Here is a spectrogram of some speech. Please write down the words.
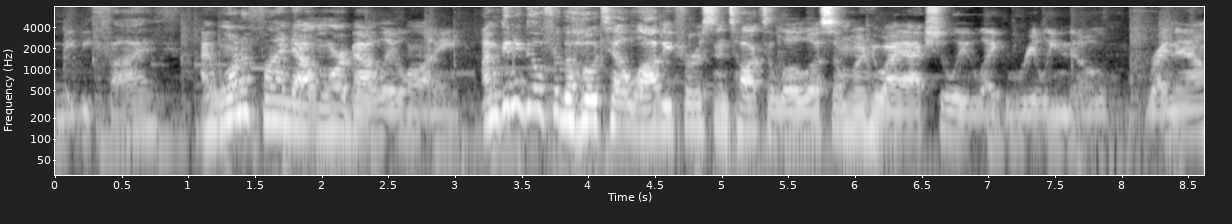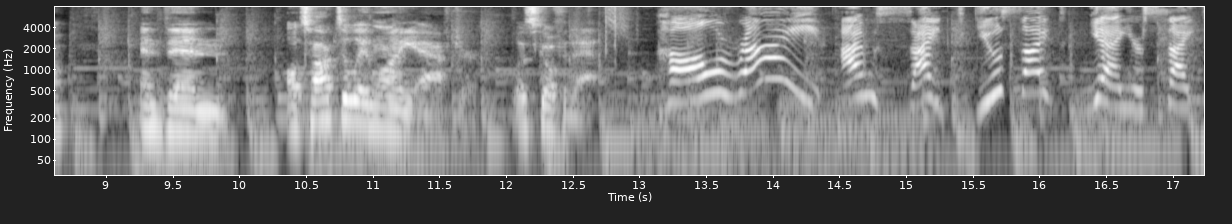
maybe five. I want to find out more about Lailani. I'm gonna go for the hotel lobby first and talk to Lola, someone who I actually like really know right now, and then I'll talk to Lailani after. Let's go for that. All right, I'm psyched. You psyched? Yeah, you're psyched.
